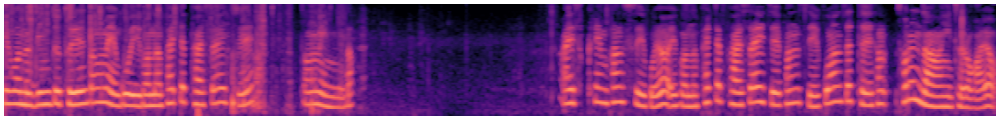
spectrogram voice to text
이거는 민트 드린 떡매고 이거는 8대8 사이즈의 떡매입니다. 아이스크림 판스이고요. 이거는 8대8 사이즈의 판스이고 한 세트에 30장이 들어가요.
